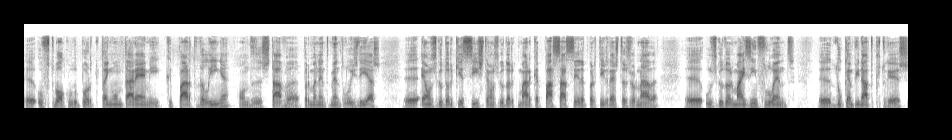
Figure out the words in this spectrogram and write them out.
Eh, o Futebol Clube do Porto tem um Taremi que parte da linha, onde estava permanentemente Luís Dias. Eh, é um jogador que assiste, é um jogador que marca, passa a ser, a partir desta jornada, eh, o jogador mais influente do campeonato português,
